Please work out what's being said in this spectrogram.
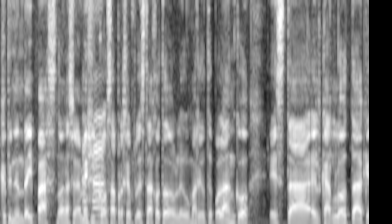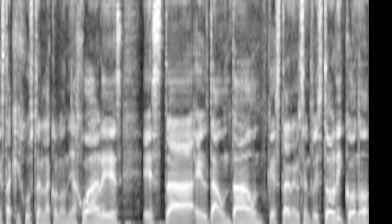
que tienen Day Pass, ¿no? En la Ciudad de México. O sea, por ejemplo, está JW Mario Polanco, está el Carlota, que está aquí justo en la colonia Juárez, está el Downtown, que está en el centro histórico, ¿no?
